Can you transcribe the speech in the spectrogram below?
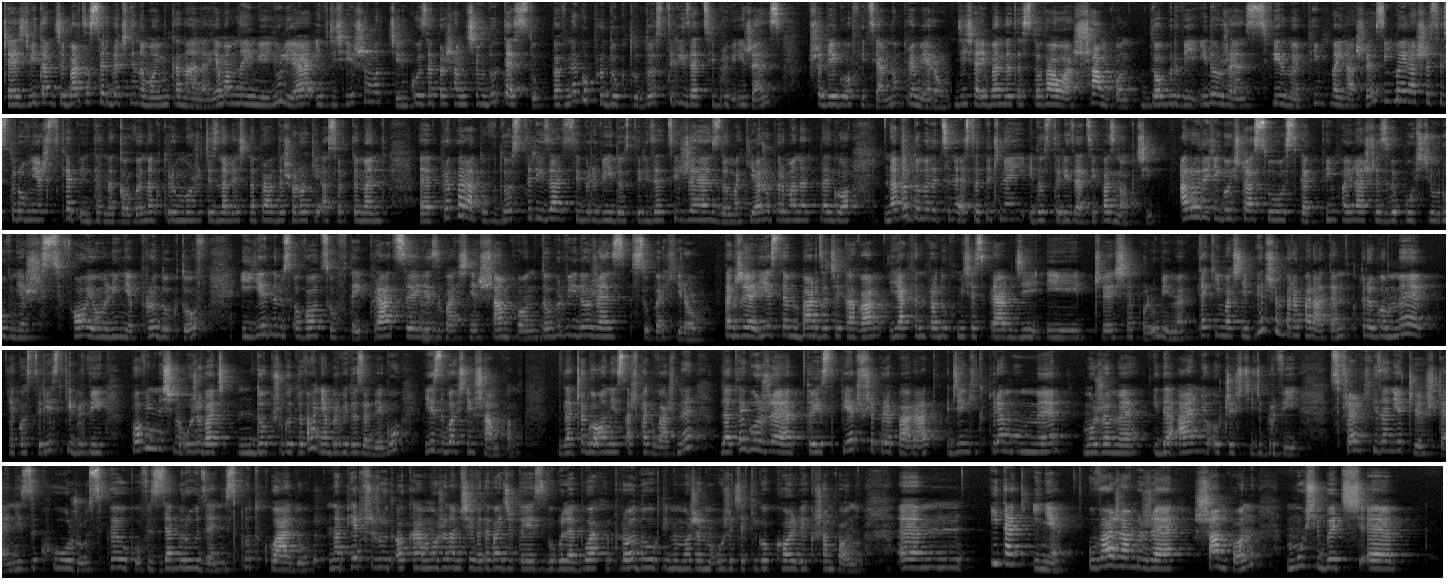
Cześć, witam Cię bardzo serdecznie na moim kanale. Ja mam na imię Julia i w dzisiejszym odcinku zapraszam Cię do testu pewnego produktu do stylizacji brwi i rzęs przed jego oficjalną premierą. Dzisiaj będę testowała szampon do brwi i do rzęs z firmy Pimp My Lashes. Pimp My Lashes jest to również sklep internetowy, na którym możecie znaleźć naprawdę szeroki asortyment e, preparatów do stylizacji brwi, do stylizacji rzęs, do makijażu permanentnego, nawet do medycyny estetycznej i do stylizacji paznokci. Ale od jakiegoś czasu sklep Pimp My Lashes wypuścił również swoją linię produktów i jednym z owoców tej pracy jest właśnie szampon do brwi do rzęs Superhero. Także jestem bardzo ciekawa, jak ten produkt mi się sprawdzi i czy się polubimy. Takim właśnie pierwszym preparatem, którego my jako stylistki brwi powinnyśmy używać do przygotowania brwi do zabiegu jest właśnie szampon. Dlaczego on jest aż tak ważny? Dlatego, że to jest pierwszy preparat, dzięki któremu my możemy idealnie oczyścić brwi z wszelkich zanieczyszczeń, z kurzu, z pyłków, z zabrudzeń, z podkładu. Na pierwszy rzut oka może nam się wydawać, że to jest w ogóle błahy produkt i my możemy użyć jakiegokolwiek szamponu. Em, I tak i nie. Uważam, że szampon musi być e,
